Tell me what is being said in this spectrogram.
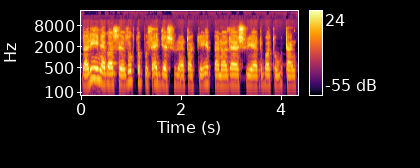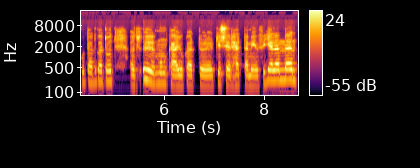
De a lényeg az, hogy az Octopus Egyesület, aki éppen az elsüllyedt Bató után kutatgatott, az ő munkájukat kísérhettem én figyelemmel.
